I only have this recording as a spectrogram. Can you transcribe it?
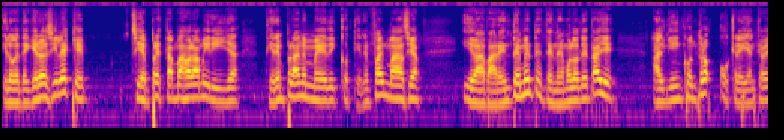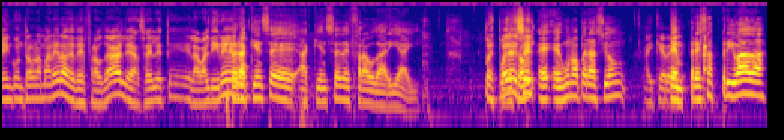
Y lo que te quiero decir es que siempre están bajo la mirilla, tienen planes médicos, tienen farmacia y aparentemente tendremos los detalles. Alguien encontró o creían que había encontrado una manera de defraudar, de hacer este lavar dinero. Pero ¿a quién se a quién se defraudaría ahí? pues puede son- ser es, es una operación Hay que ver. de empresas privadas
